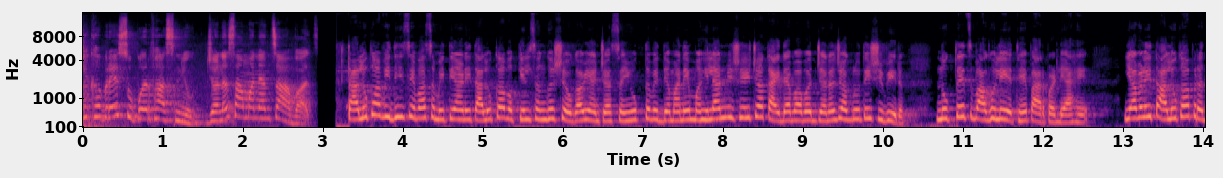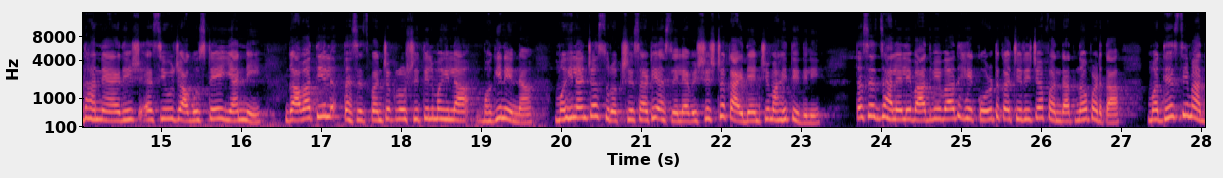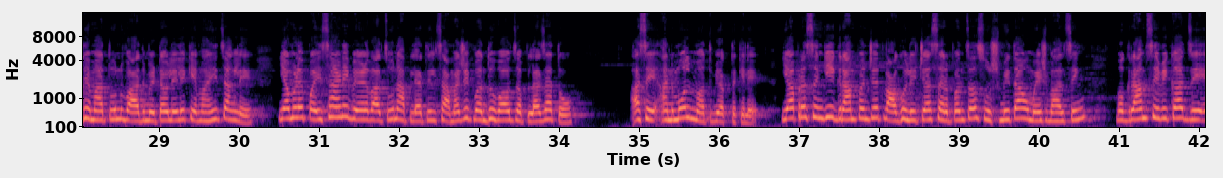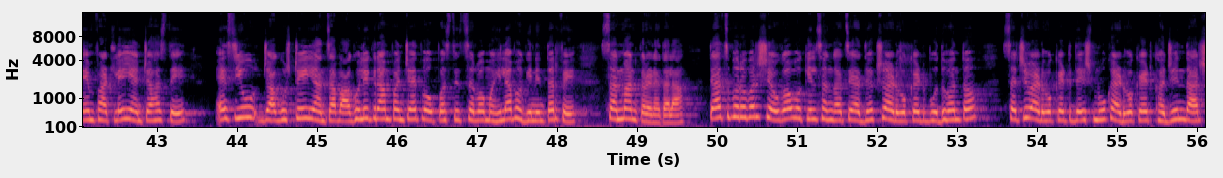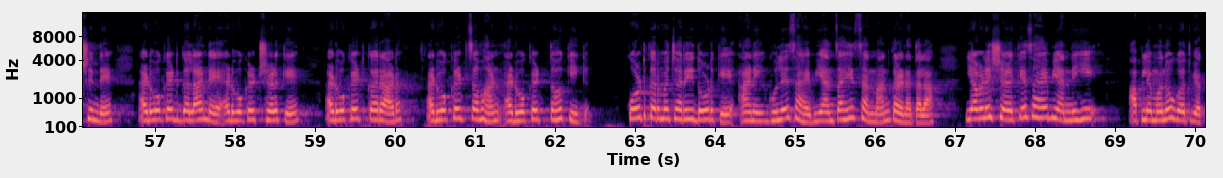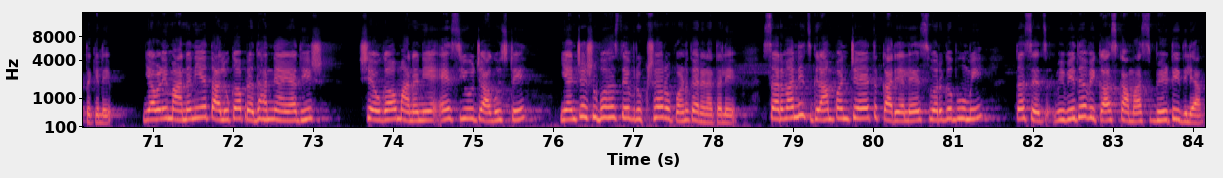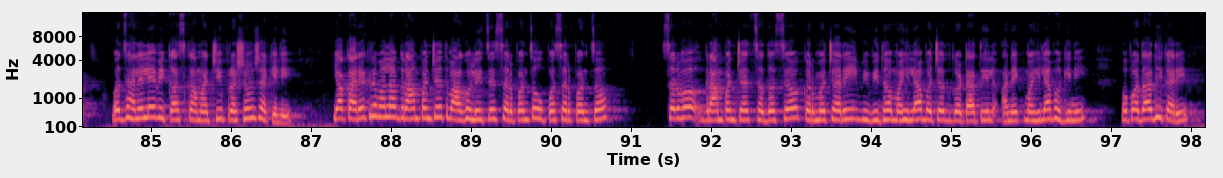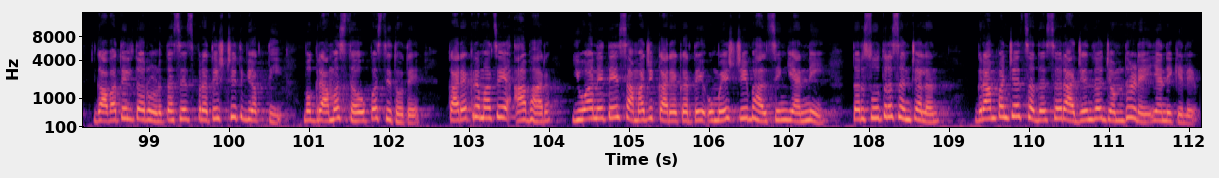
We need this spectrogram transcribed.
Superfast news जनसामान्यांचा आवाज. तालुका विधी सेवा समिती आणि तालुका वकील संघ शेवगाव यांच्या संयुक्त विद्यमाने महिलांविषयीच्या कायद्याबाबत जनजागृती शिबिर नुकतेच वाघोली येथे पार पडले आहे. यावेळी तालुका प्रधान न्यायाधीश एस यू जागुस्टे यांनी गावातील तसेच पंचक्रोशीतील महिला भगिनींना महिलांच्या सुरक्षेसाठी असलेल्या विशिष्ट कायद्यांची माहिती दिली. तसेच झालेले वादविवाद हे कोर्ट कचेरीच्या फंदात न पडता मध्यस्थी माध्यमातून वाद मिटवलेले केव्हाही चांगले. यामुळे पैसा आणि वेळ वाचून आपल्यातील सामाजिक बंधुभाव जपला जातो असे अनमोल मत व्यक्त केले. याप्रसंगी ग्रामपंचायत वाघोलीच्या सरपंच सुष्मिता उमेश भालसिंग व ग्रामसेविका जे एम फाटले यांच्या हस्ते एस यू जागुष्टे यांचा वाघोली ग्रामपंचायत व उपस्थित सर्व महिला भगिनींतर्फे सन्मान करण्यात आला. त्याचबरोबर शेवगाव वकील संघाचे अध्यक्ष ॲडव्होकेट बुधवंत सचिव advocate Deshmukh advocate खजिनदार Shinde advocate Galande advocate Shelke advocate Karad advocate Chavan advocate Tahkik court कर्मचारी दोडके आणि घुले साहेब यांचाही सन्मान करण्यात आला. यावेळी शेळके साहेब यांनीही आपले मनोगत व्यक्त केले. यावेळी माननीय तालुका प्रधान न्यायाधीश शेवगाव माननीय एस यू जागुस्टे यांच्या शुभहस्ते वृक्षारोपण करण्यात आले. सर्वांनीच ग्रामपंचायत कार्यालय स्वर्गभूमी तसेच विविध विकास कामास भेटी दिल्या व झालेल्या विकास कामाची प्रशंसा केली. या कार्यक्रमाला ग्रामपंचायत वाघोलीचे सरपंच उपसरपंच सर्व ग्रामपंचायत सदस्य कर्मचारी विविध महिला बचत गटातील अनेक महिला भगिनी व पदाधिकारी गावातील तरुण तसेच प्रतिष्ठित व्यक्ती व ग्रामस्थ उपस्थित होते. कार्यक्रमाचे आभार युवा नेते सामाजिक कार्यकर्ते उमेशजी भालसिंग यांनी तर सूत्रसंचालन ग्रामपंचायत सदस्य राजेंद्र जमधडे यांनी केले.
